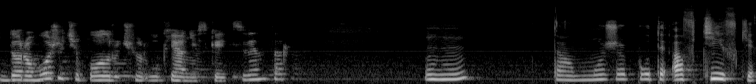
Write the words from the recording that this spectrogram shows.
Дорогожичі, поруч Лук'янівський цвинтар. Угу. Там може бути автівки.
